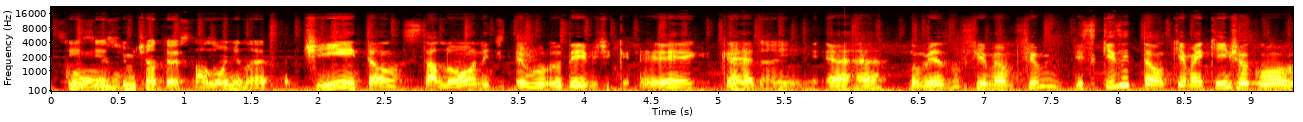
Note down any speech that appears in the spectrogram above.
Sim, sim, esse filme tinha até o Stallone na época. Tinha, então, Stallone, o, o David é, Carradine, aham, no mesmo filme. É um filme esquisitão, que, mas quem jogou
